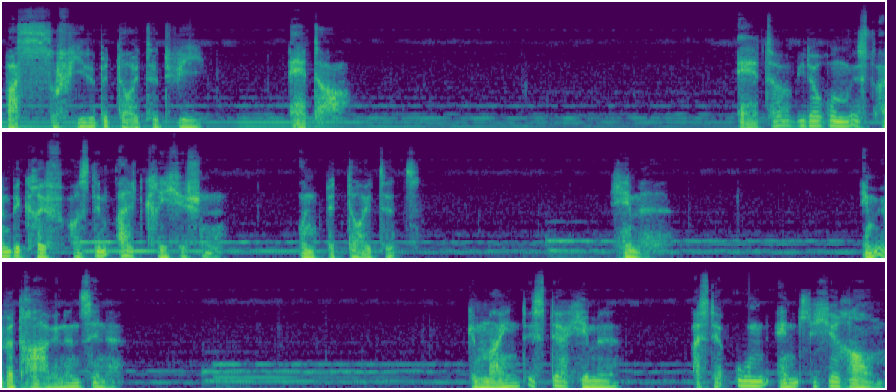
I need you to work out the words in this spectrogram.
was so viel bedeutet wie Äther. Äther wiederum ist ein Begriff aus dem Altgriechischen und bedeutet Himmel im übertragenen Sinne. Gemeint ist der Himmel als der unendliche Raum,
